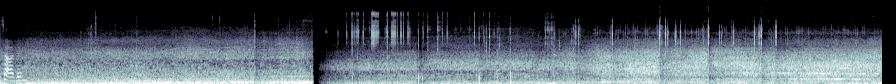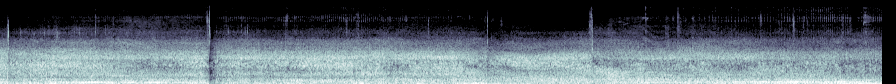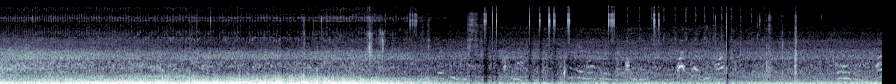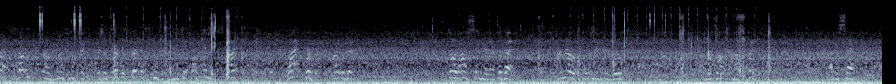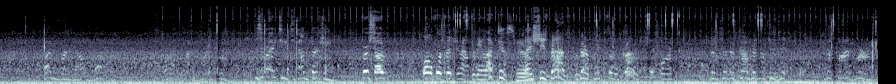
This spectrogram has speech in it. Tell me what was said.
facade. That's okay. I know what you're going to. I'm going to talk to my space. Like I said, I've been learning about December 18, 2013. First time law enforcement came after me like this. Yeah. And she's bad. We better put some crime shit on. Make sure there's crime good enough to get just five murders.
